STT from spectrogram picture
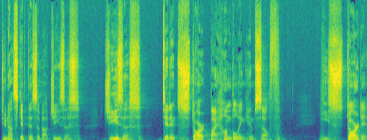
Do not skip this about Jesus. Jesus didn't start by humbling himself, he started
